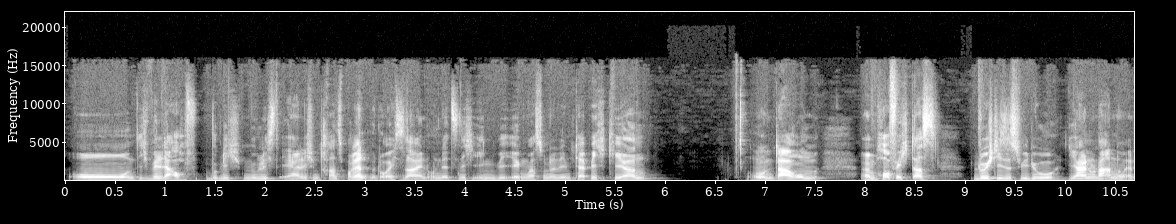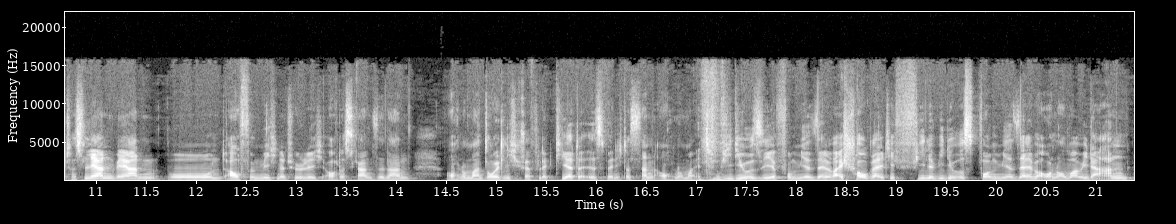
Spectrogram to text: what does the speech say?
Und ich will da auch wirklich möglichst ehrlich und transparent mit euch sein und jetzt nicht irgendwie irgendwas unter dem Teppich kehren. Und darum ähm, hoffe ich, dass durch dieses Video die ein oder anderen etwas lernen werden und auch für mich natürlich auch das Ganze dann auch nochmal deutlich reflektierter ist, wenn ich das dann auch nochmal in einem Video sehe von mir selber. Ich schaue relativ viele Videos von mir selber auch nochmal wieder an.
